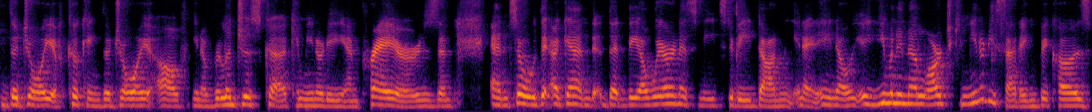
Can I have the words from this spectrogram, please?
the joy of cooking, the joy of of you know religious community and prayers. And and so the, again that the awareness needs to be done in a, you know even in a large community setting because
